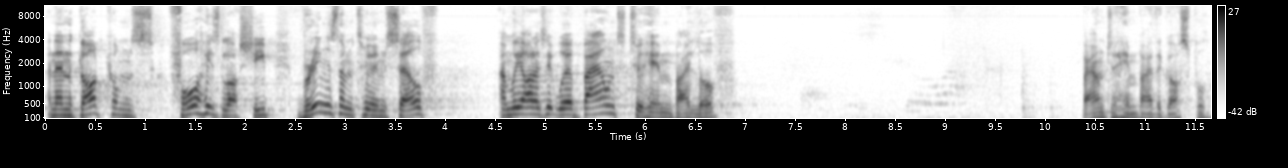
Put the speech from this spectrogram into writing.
And then God comes for his lost sheep, brings them to himself, and we are, as it were, bound to him by love, bound to him by the gospel,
